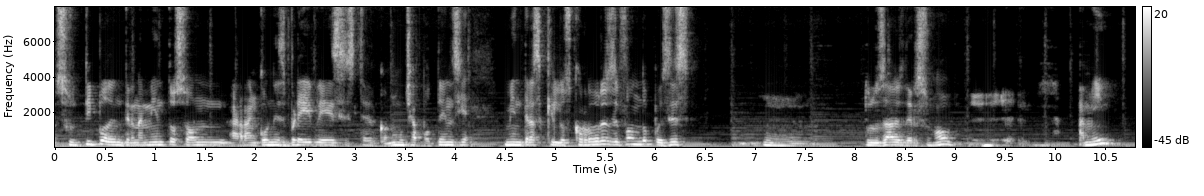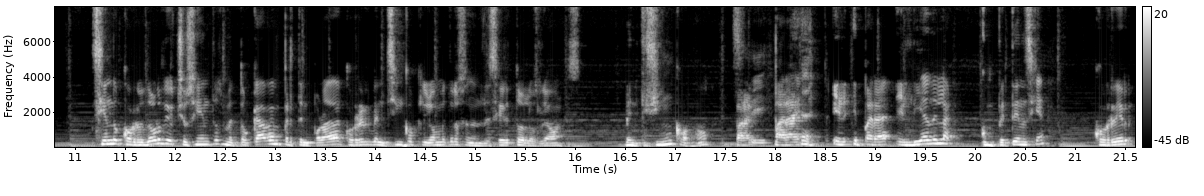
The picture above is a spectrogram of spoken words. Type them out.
su tipo de entrenamiento son arrancones breves, este, con mucha potencia, mientras que los corredores de fondo, pues es, mm, tú lo sabes de eso, ¿no? Eh, a mí, siendo corredor de 800, me tocaba en pretemporada correr 25 kilómetros en el desierto de los leones. 25, ¿no? Para, Sí. para, el, para el día de la competencia, correr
